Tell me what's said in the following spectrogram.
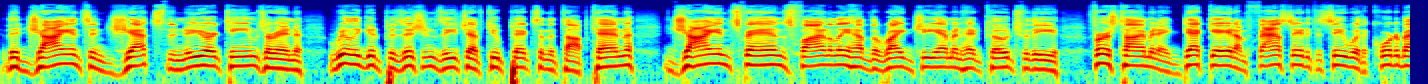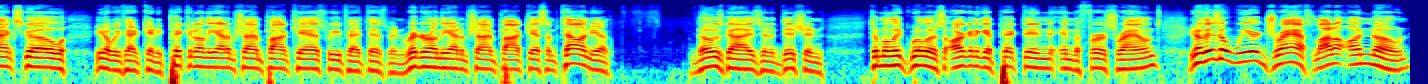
The Giants and Jets, the New York teams, are in really good positions. They each have two picks in the top 10. Giants fans finally have the right GM and head coach for the first time in a decade. I'm fascinated to see where the quarterbacks go. You know, we've had Kenny Pickett on the Adam Schein podcast. We've had Desmond Ridder on the Adam Schein podcast. I'm telling you, those guys, in addition to Malik Willis, are going to get picked in in the first round. You know, there's a weird draft, a lot of unknown.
